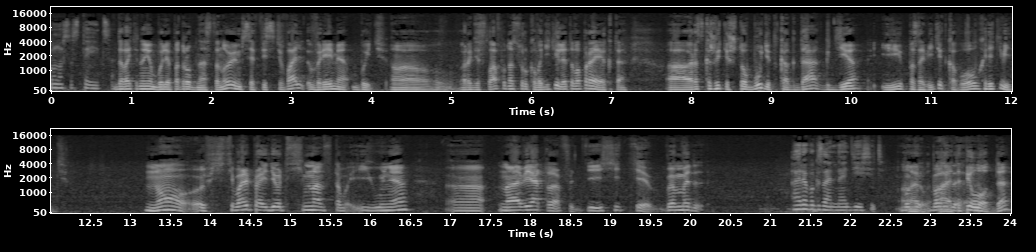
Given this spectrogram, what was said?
у нас состоится. Давайте на нем более подробно остановимся. Фестиваль «Время быть». Э, Радислав у нас руководитель этого проекта. Э, Расскажите, что будет, когда, где, и позовите, кого вы хотите видеть. Но фестиваль пройдет 17 июня э, на авиаторов 10 в МВД. Аэровокзальная 10. Бог- А, благодар- это пилот, да?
